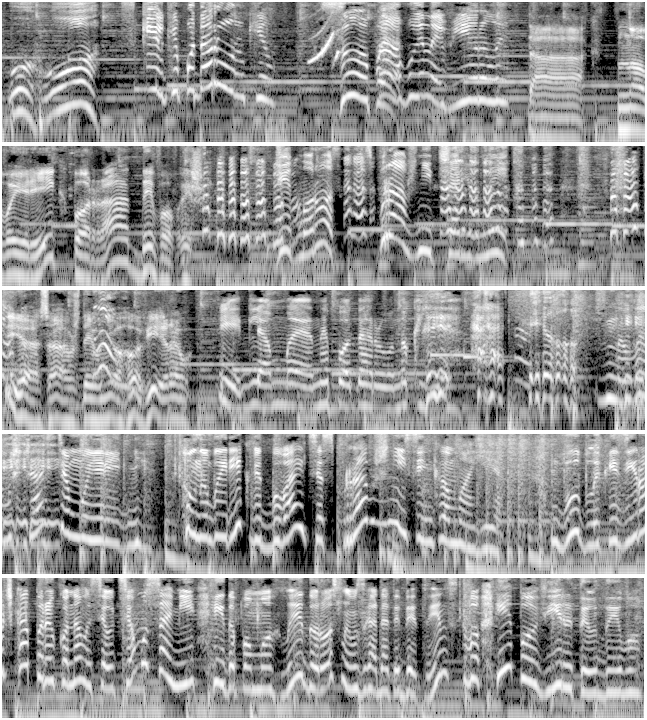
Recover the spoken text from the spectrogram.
Ого, Скільки подарунків? супер! А ви не вірили. Так, новий рік пора дивовиж. Дід Мороз справжній чарівник. Я завжди в нього вірив. І для мене подарунок є. З новим щастям, мої рідні. У новий рік відбувається справжнісінька магія. Бублик і зірочка переконалися у цьому самі і допомогли дорослим згадати дитинство і повірити у диво.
